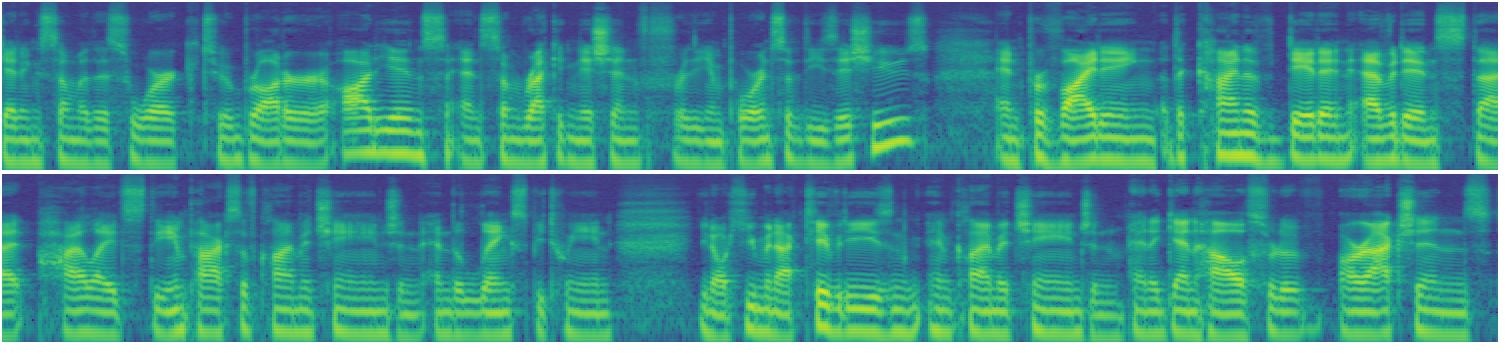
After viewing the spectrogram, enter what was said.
getting some of this work to a broader audience and some recognition for the importance of these issues, and providing the kind of data and evidence that highlights the impacts of climate change and, and the links between, you know, human activities and, and climate change, and, and again, how sort of our actions,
